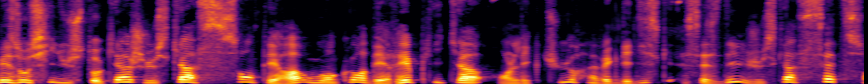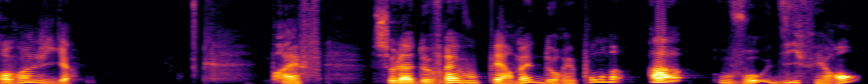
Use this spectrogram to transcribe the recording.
mais aussi du stockage jusqu'à 100 Tera ou encore des réplicas en lecture avec des disques SSD jusqu'à 720 Go. Bref, Cela devrait vous permettre de répondre à vos différents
